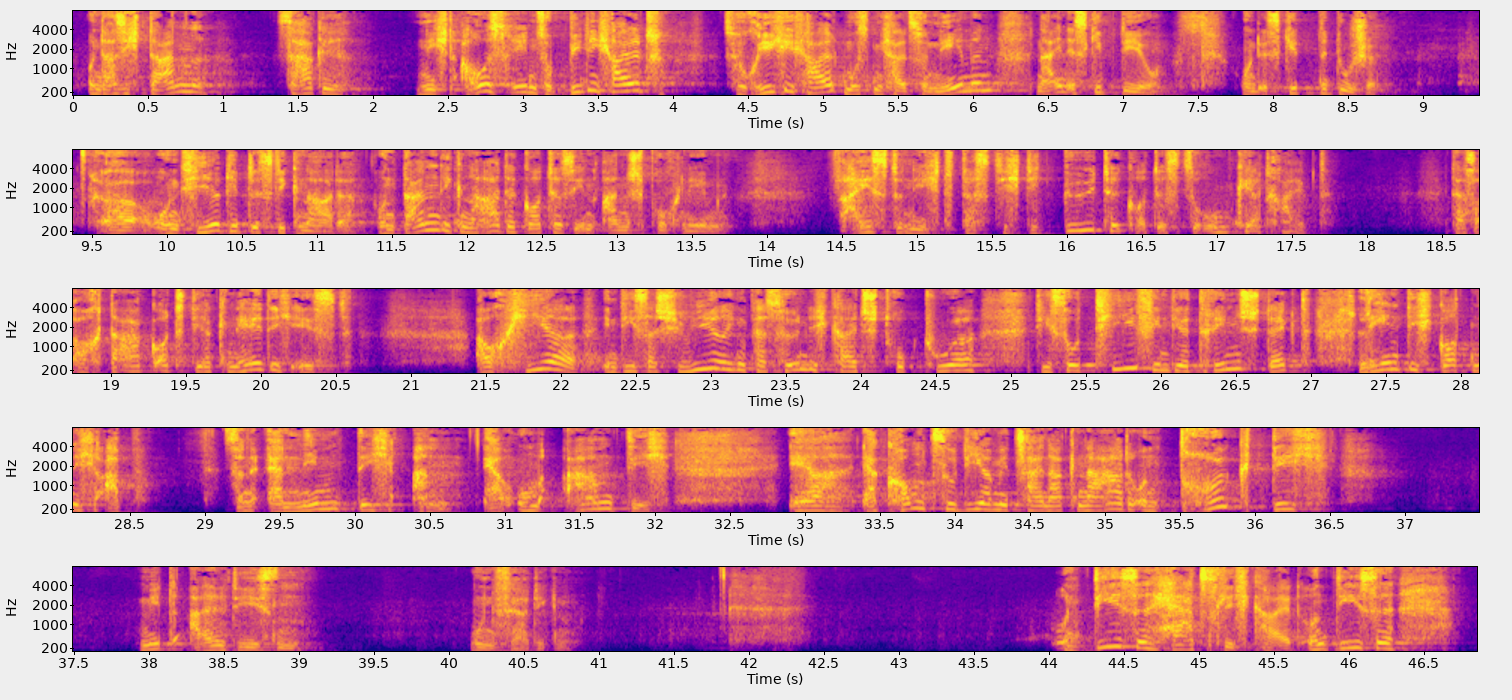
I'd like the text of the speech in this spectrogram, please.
Und dass ich dann sage, nicht ausreden, so bin ich halt, so rieche ich halt, muss mich halt so nehmen. Nein, es gibt Deo und es gibt eine Dusche. Äh, und hier gibt es die Gnade. Und dann die Gnade Gottes in Anspruch nehmen. Weißt du nicht, dass dich die Güte Gottes zur Umkehr treibt? Dass auch da Gott dir gnädig ist. Auch hier in dieser schwierigen Persönlichkeitsstruktur, die so tief in dir drin steckt, lehnt dich Gott nicht ab, sondern er nimmt dich an, er umarmt dich, er, er kommt zu dir mit seiner Gnade und drückt dich mit all diesen Unfertigen. Und diese Herzlichkeit und diese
